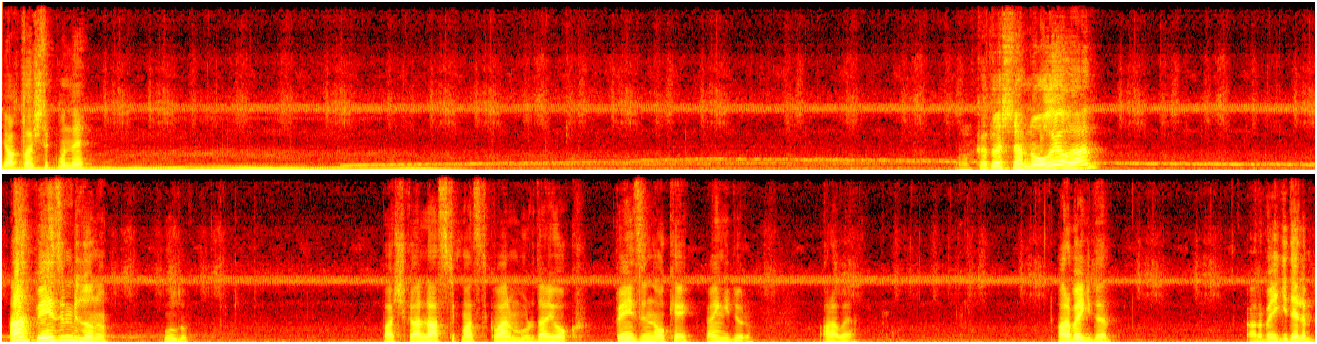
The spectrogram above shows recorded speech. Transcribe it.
Yaklaştık mı ne? Arkadaşlar ne oluyor lan? Ah benzin bidonu. Buldum. Başka lastik mastik var mı burada? Yok. Benzin okey. Ben gidiyorum. Arabaya. Arabaya gidelim. Arabaya gidelim.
